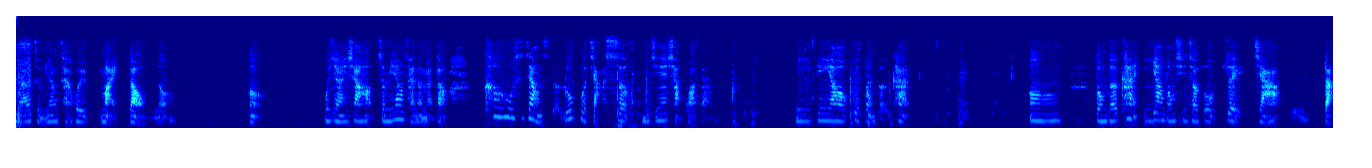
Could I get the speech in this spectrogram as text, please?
我要怎么样才会买到呢？嗯，我讲一下哈，怎么样才能买到？客户是这样子的，如果假设你今天想挂单，你一定要会懂得看，嗯，懂得看一样东西叫做最佳五。档，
